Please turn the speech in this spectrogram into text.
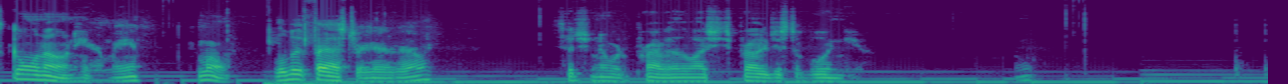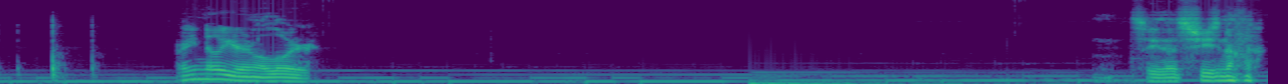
What's going on here, man? Come on, a little bit faster here, girl. Set your number to private, otherwise she's probably just avoiding you. I already know you're in a lawyer. See, that's she's not.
